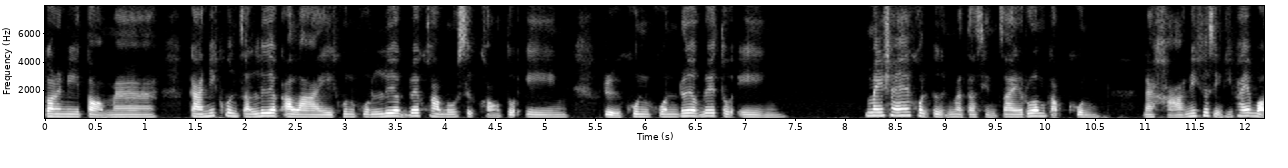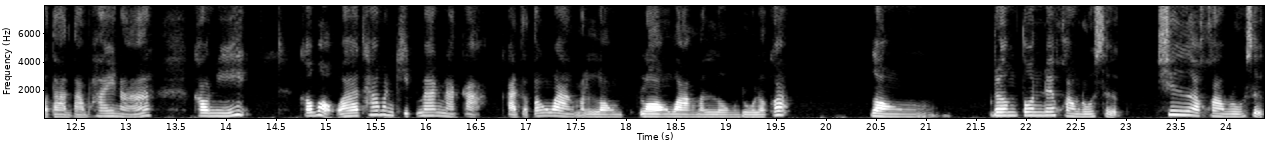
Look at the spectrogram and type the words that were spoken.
กรณีต่อมา การที่คุณจะเลือกอะไร คุณควรเลือกด้วยความรู้สึกของตัวเอง หรือคุณควรเลือกด้วยตัวเอง ไม่ใช่ให้คนอื่นมาตัดสินใจร่วมกับคุณนะคะ นี่คือสิ่งที่ไพ่บอกตามตามไพ่นะ คราวนี้เขาบอกว่าถ้ามันคิดมากนักอะ อาจจะต้องวางมันลองลองวางมันลงดู แล้วก็ลองเริ่มต้นด้วยความรู้สึก เชื่อความรู้สึก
